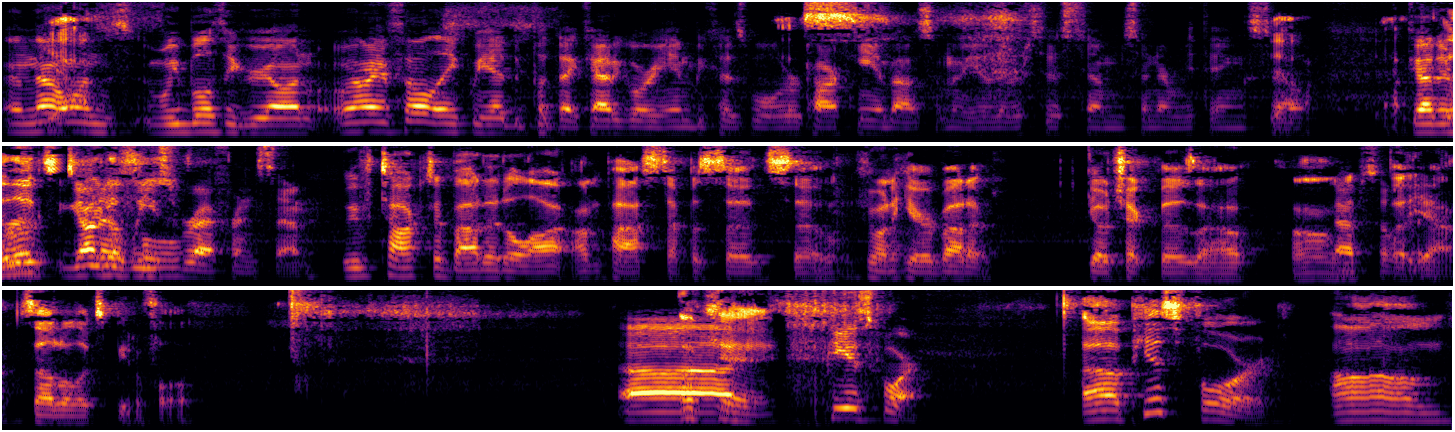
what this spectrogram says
and that Yeah. one's we both agree on. Well, I felt like we had to put that category in because well, we're talking about some of the other systems and everything, so Yeah. gotta re- gotta at least reference them. We've talked about it a lot on past episodes, so if you want to hear about it, go check those out. Um, Absolutely. But yeah, Zelda looks beautiful. Uh, Okay. PS4. Uh, PS4. Um,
